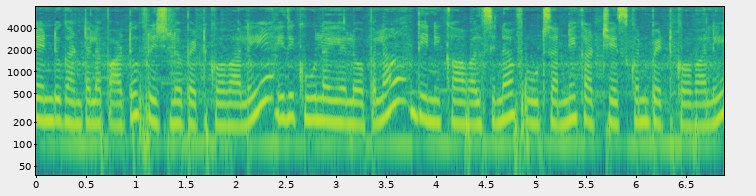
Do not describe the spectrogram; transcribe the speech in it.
రెండు గంటల పాటు ఫ్రిడ్జ్లో పెట్టుకోవాలి. ఇది కూల్ అయ్యే లోపల దీనికి కావాల్సిన ఫ్రూట్స్ అన్నీ కట్ చేసుకొని పెట్టుకోవాలి.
